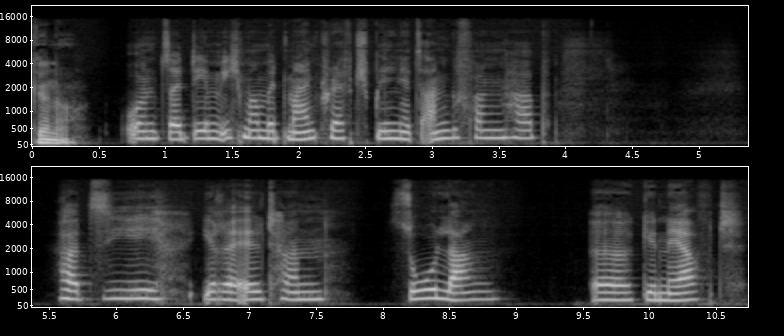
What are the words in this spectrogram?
Genau. Und seitdem ich mal mit Minecraft-Spielen jetzt angefangen habe, hat sie ihre Eltern so lang äh, genervt,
